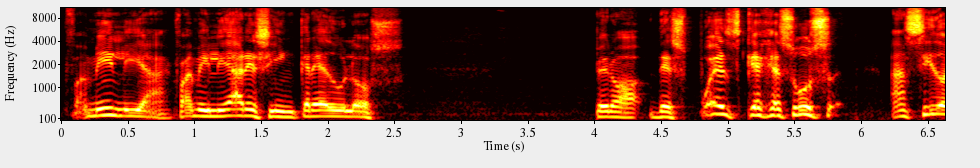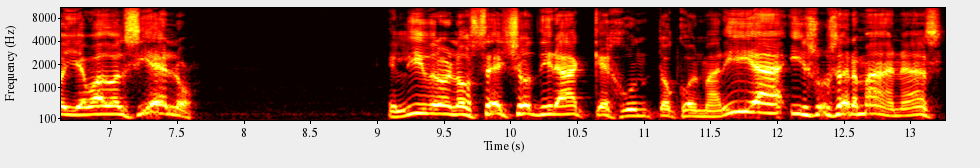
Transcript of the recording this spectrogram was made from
familia, familiares incrédulos, pero después que Jesús ha sido llevado al cielo, el libro de los Hechos dirá que junto con María y sus hermanas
